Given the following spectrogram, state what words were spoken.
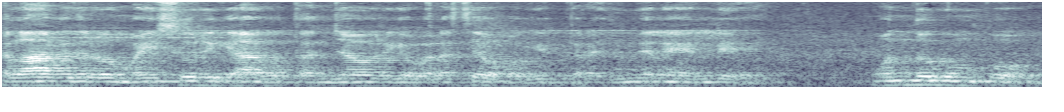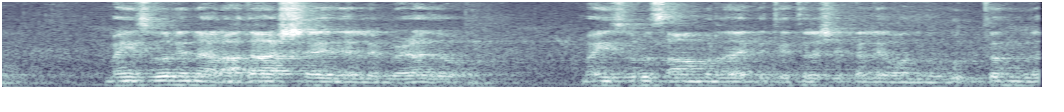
ಕಲಾವಿದರು ಮೈಸೂರಿಗೆ ಹಾಗೂ ತಂಜಾವೂರಿಗೆ ವಲಸೆ ಹೋಗಿದ್ದರ ಹಿನ್ನೆಲೆಯಲ್ಲಿ ಒಂದು ಗುಂಪು ಮೈಸೂರಿನ ರಾಧಾಶ್ರಯದಲ್ಲಿ ಬೆಳೆದು ಮೈಸೂರು ಸಾಂಪ್ರದಾಯಿಕ ಚಿತ್ರಶಕಲೆ ಒಂದು ಉತ್ತುಂಗ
